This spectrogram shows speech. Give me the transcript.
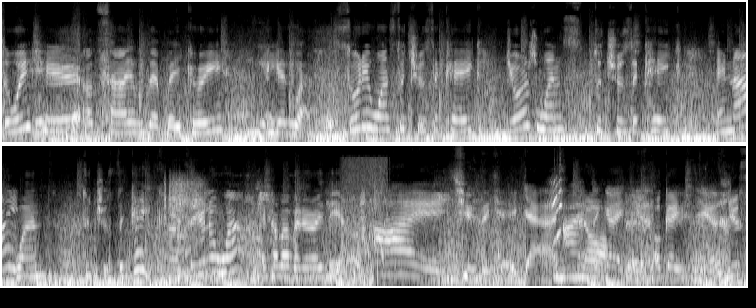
So we're here outside of the bakery and guess what? Suri wants to choose the cake, George wants to choose the cake, and I want to choose the cake. So you know what? I have a better idea. I choose the cake, yeah. I no. I do. Okay, just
